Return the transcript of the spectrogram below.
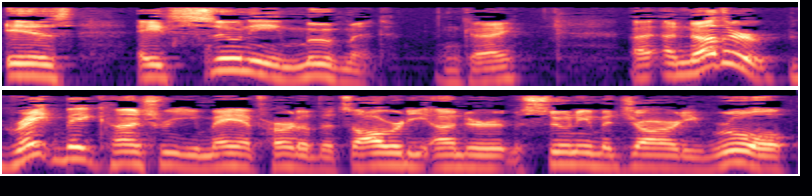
is a Sunni movement. Okay. Another great big country you may have heard of that's already under Sunni majority rule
